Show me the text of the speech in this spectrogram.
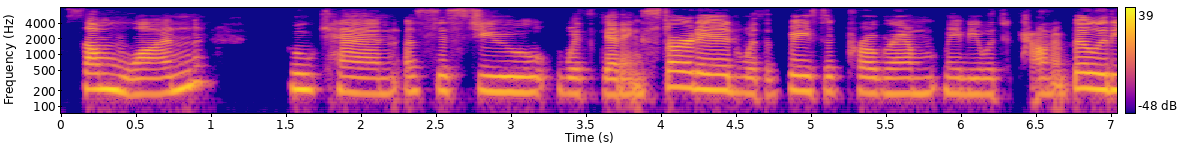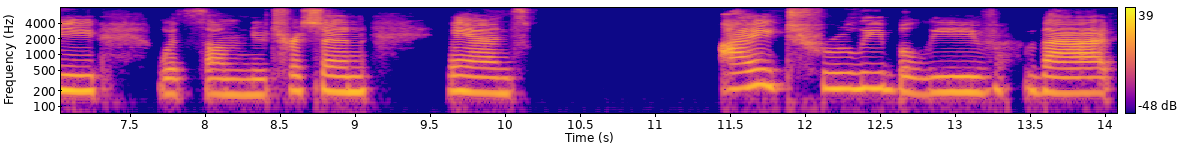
someone who can assist you with getting started with a basic program, maybe with accountability, with some nutrition. And I truly believe that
